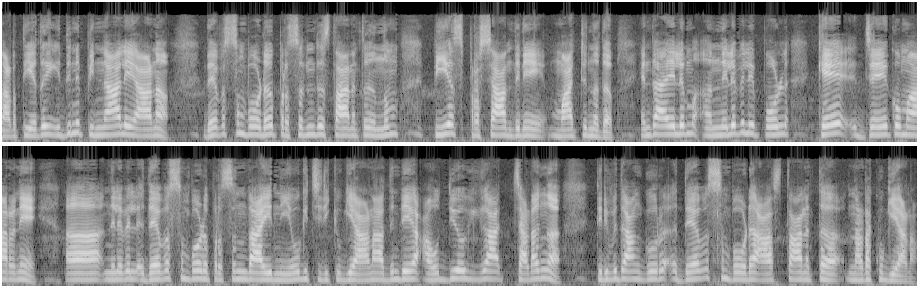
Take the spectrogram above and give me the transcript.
നടത്തിയത്. ഇതിന് പിന്നാലെയാണ് ദേവസ്വം ബോർഡ് പ്രസിഡന്റ് സ്ഥാനത്ത് നിന്നും പി എസ് പ്രശാന്തിനെ മാറ്റുന്നത്. എന്തായാലും നിലവിലിപ്പോൾ കെ ജയകുമാറിനെ നിലവിൽ ദേവസ്വം ബോർഡ് പ്രസിഡന്റായി നിയോഗിച്ചിരിക്കുകയാണ്. അതിന്റെ ഔദ്യോഗിക ചടങ്ങ് തിരുവിതാംകൂർ ദേവസ്വം ബോർഡ് ആസ്ഥാനത്ത് നടക്കുകയാണ്.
